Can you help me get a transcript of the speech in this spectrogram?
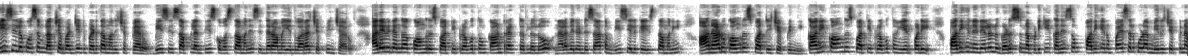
బీసీల కోసం లక్ష బడ్జెట్ పెడతామని చెప్పారు. బీసీ సప్లను తీసుకువస్తామని సిద్ధరామయ్య ద్వారా చెప్పించారు. అదేవిధంగా కాంగ్రెస్ పార్టీ ప్రభుత్వం కాంట్రాక్టర్లలో నలభై రెండు శాతం బీసీలకే ఇస్తామని ఆనాడు కాంగ్రెస్ పార్టీ చెప్పింది. కానీ కాంగ్రెస్ పార్టీ ప్రభుత్వం ఏర్పడి పదిహేను నెలలు గడుస్తున్నప్పటికీ కనీసం పదిహేను పైసలు కూడా మీరు చెప్పిన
